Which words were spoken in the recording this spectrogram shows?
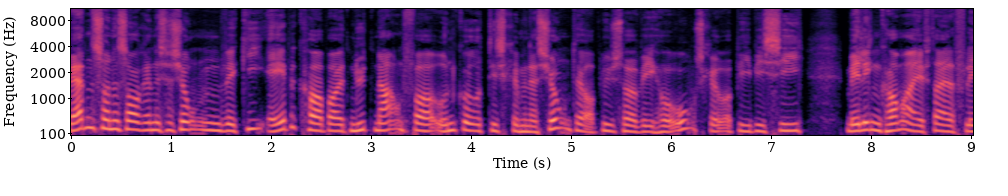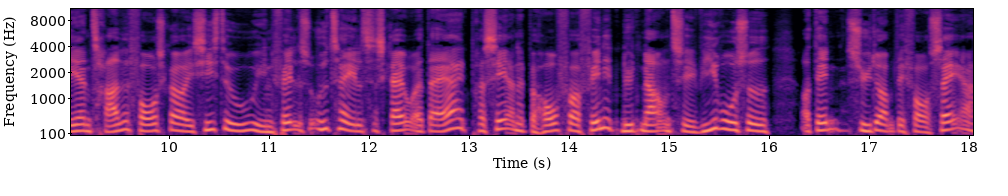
Verdenssundhedsorganisationen vil give abekopper et nyt navn for at undgå diskrimination, det oplyser WHO, skriver BBC. Meldingen kommer efter, at flere end 30 forskere i sidste uge i en fælles udtalelse skrev, at der er et presserende behov for at finde et nyt navn til viruset og den sygdom, det forårsager,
